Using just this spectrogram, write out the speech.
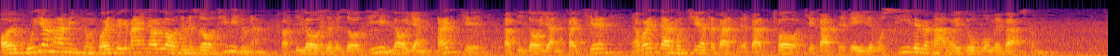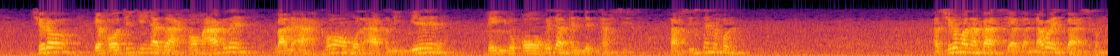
آی خویی هم همینطور. باید بگه من اینا رو لازم ذاتی می‌دونم. وقتی لازم ذاتی لا ینفکه وقتی لا ینفکه نباید در حجیت قطع قطع که قطع غیر مصیبه به معنای دومه بحث کنیم چرا؟ به خاطر که این از احکام عقله و احکام العقلیه غیر قابلت للتخصیص تخصیص. نمی‌خوره. پس چرا اومدن بحث کردن؟ نباید بحث کنن.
